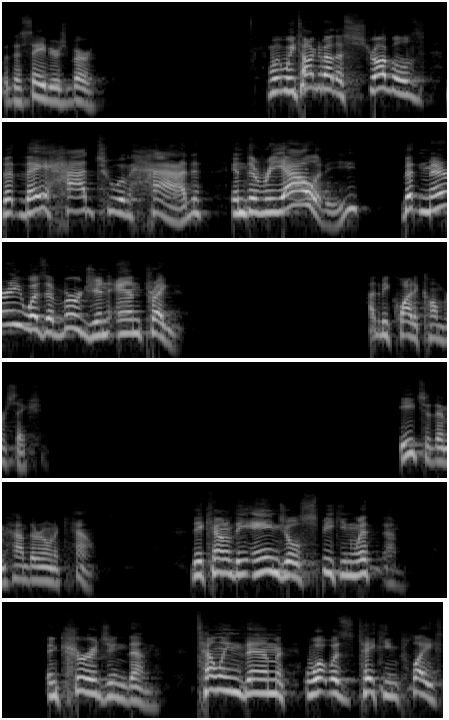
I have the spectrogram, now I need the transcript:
with the Savior's birth. We talked about the struggles that they had to have had in the reality that Mary was a virgin and pregnant. Had to be quite a conversation. Each of them had their own account. The account of the angels speaking with them, encouraging them, telling them what was taking place.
